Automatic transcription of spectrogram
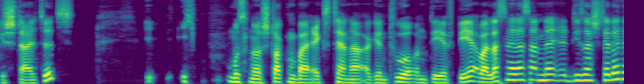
gestaltet. Ich muss nur stocken bei externer Agentur und DFB, aber lassen wir das an dieser Stelle.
